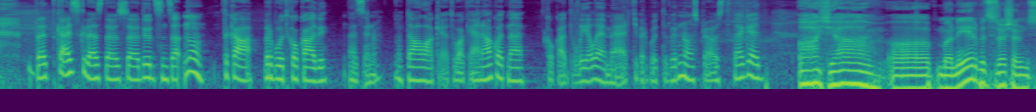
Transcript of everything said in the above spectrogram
Bet kā izskatās tavs uh, 20, nu, tā kā varbūt kaut kādi, nezinu, nu, tālākajā, tuvākajā nākotnē, kaut kādi lielie mērķi varbūt tev ir nosprausti tagad. Oh, jā, uh, man ir, bet es droši vien viņus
